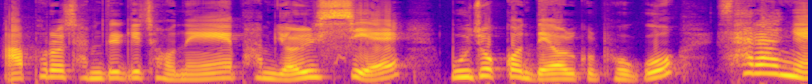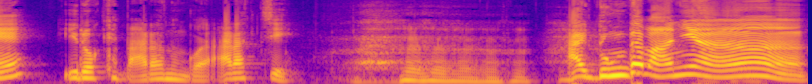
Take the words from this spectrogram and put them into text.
앞으로 잠들기 전에 밤 10시에 무조건 내 얼굴 보고 사랑해 이렇게 말하는 거야. 알았지? 아이 농담 아니야.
